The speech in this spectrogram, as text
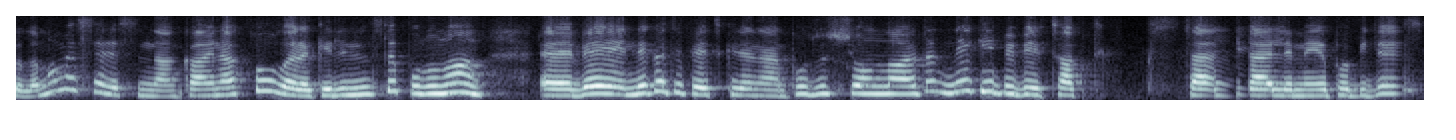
algılama meselesinden kaynaklı olarak elinizde bulunan e, ve negatif etkilenen pozisyonlarda ne gibi bir taktiksel ilerleme yapabiliriz?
